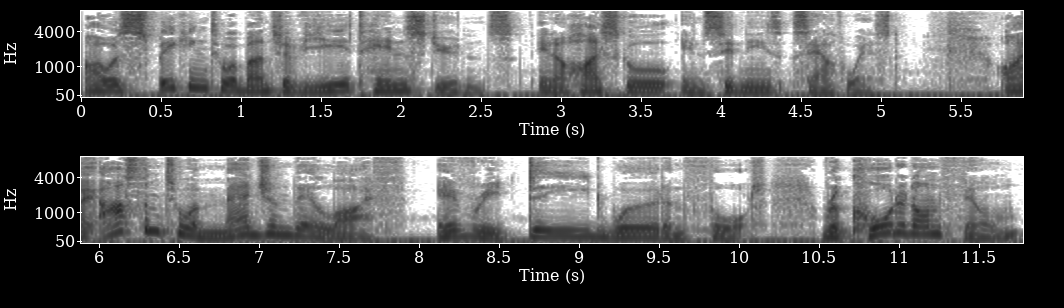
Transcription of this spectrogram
I was speaking to a bunch of Year 10 students in a high school in Sydney's southwest. I asked them to imagine their life, every deed, word, and thought, recorded on film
